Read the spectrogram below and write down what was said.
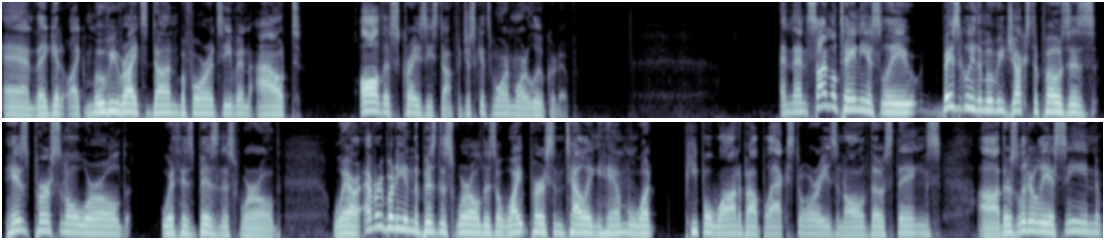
and they get like movie rights done before it's even out. All this crazy stuff. It just gets more and more lucrative. And then simultaneously basically the movie juxtaposes his personal world with his business world where everybody in the business world is a white person telling him what people want about black stories and all of those things. Uh, there's literally a scene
